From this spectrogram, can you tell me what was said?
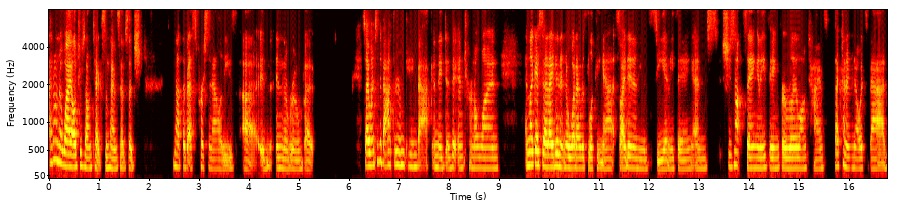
i don't know why ultrasound techs sometimes have such not the best personalities uh, in in the room but so i went to the bathroom came back and they did the internal one and like I said, I didn't know what I was looking at, so I didn't even see anything. And she's not saying anything for a really long time. So I kind of know it's bad.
